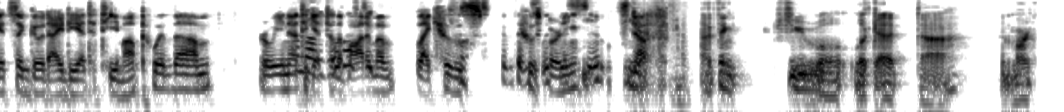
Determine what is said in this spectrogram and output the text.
it's a good idea to team up with um, Rowena Well, to no, get to the bottom to- of like who's who's burning this stuff. Yeah, I think she will look at uh, and Mark.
